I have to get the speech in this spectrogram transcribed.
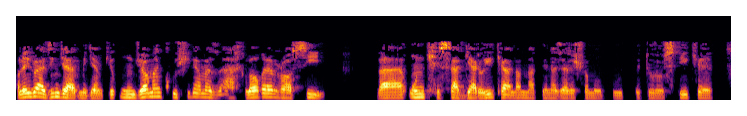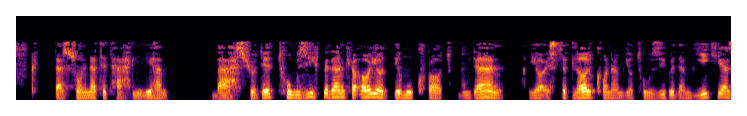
حالا این رو از این جهت میگم که اونجا من کوشیدم از اخلاق راسی و اون کسرتگرایی که الان مد نظر شما بود به درستی که در سنت تحلیلی هم بحث شده توضیح بدم که آیا دموکرات بودن یا استدلال کنم یا توضیح بدم یکی از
